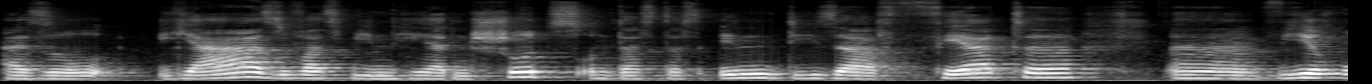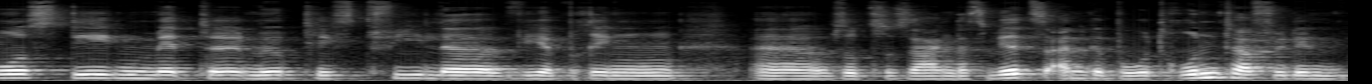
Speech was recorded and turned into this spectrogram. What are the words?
Also ja, sowas wie ein Herdenschutz und dass das in dieser Fährte äh, Virus, Gegenmittel, möglichst viele, wir bringen äh, sozusagen das Wirtsangebot runter für, den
